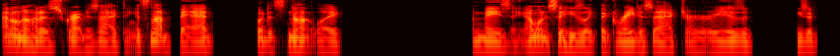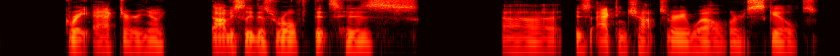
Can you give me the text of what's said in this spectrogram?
I don't know how to describe his acting. It's not bad, but it's not like amazing. I wouldn't say he's like the greatest actor, or he is a he's a great actor. You know, obviously this role fits his uh his acting chops very well or his skills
